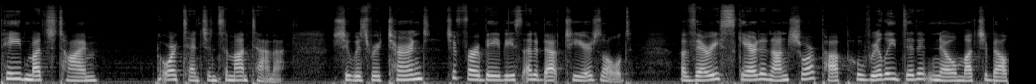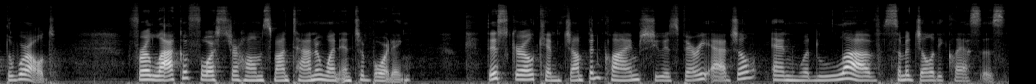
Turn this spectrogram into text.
paid much time or attention to Montana. She was returned to fur babies at about two years old, a very scared and unsure pup who really didn't know much about the world. For lack of foster homes, Montana went into boarding. This girl can jump and climb. She was very agile and would love some agility classes.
